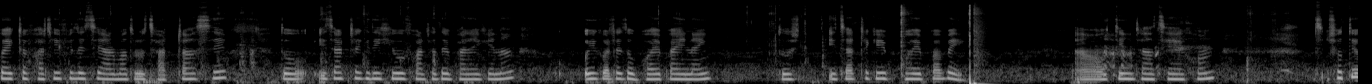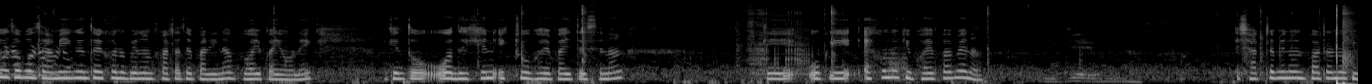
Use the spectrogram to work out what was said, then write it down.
কয়েকটা ফাটিয়ে ফেলেছে আর মাত্র চারটা আছে। তো এই চারটাকে দেখি ও ফাটাতে পারে কিনা, ওই কটায় তো ভয় পায় নাই। তো এই চারটাকে ভয় পাবে? তিনটা আছে এখন। সত্যি কথা বলতে আমি কিন্তু এখনও বেলুন ফাটাতে পারি না, ভয় পাই অনেক। কিন্তু ও দেখেন একটু ভয় পাইতেছে না। কি ও কি এখনও কি ভয় পাবে না? সাতটা বেলুন ফাটানো কি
